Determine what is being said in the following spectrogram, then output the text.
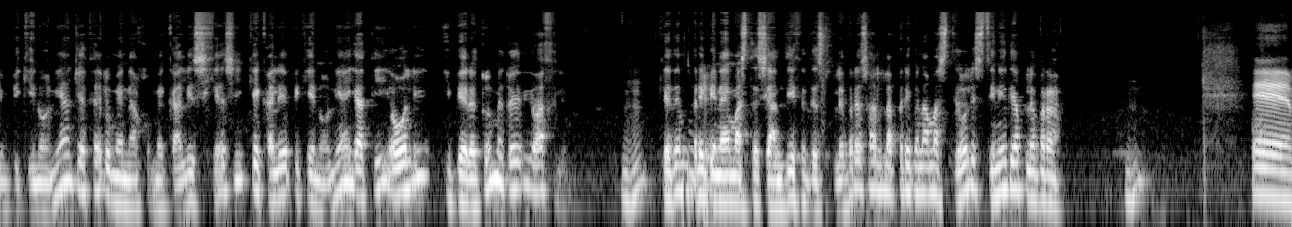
επικοινωνία και θέλουμε να έχουμε καλή σχέση και καλή επικοινωνία, γιατί όλοι υπηρετούμε το ίδιο Και δεν πρέπει να είμαστε σε αντίθετες πλευρές, αλλά πρέπει να είμαστε όλοι στην ίδια ε,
